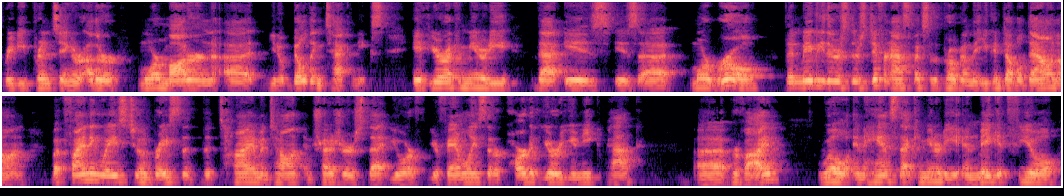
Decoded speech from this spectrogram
3D printing or other more modern, uh, you know, building techniques. If you're a community that is is uh, more rural, then maybe there's there's different aspects of the program that you can double down on. But finding ways to embrace the, the time and talent and treasures that your your families that are part of your unique pack uh, provide will enhance that community and make it feel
